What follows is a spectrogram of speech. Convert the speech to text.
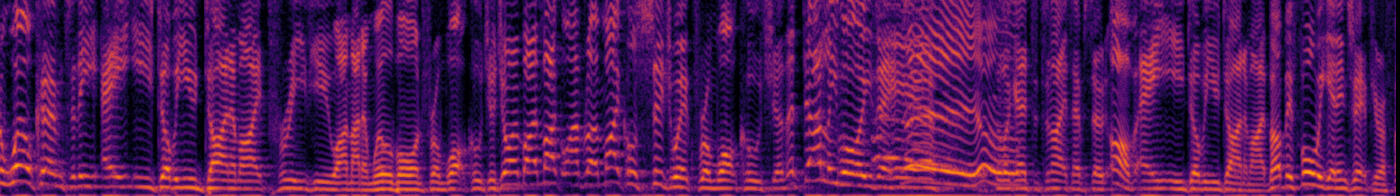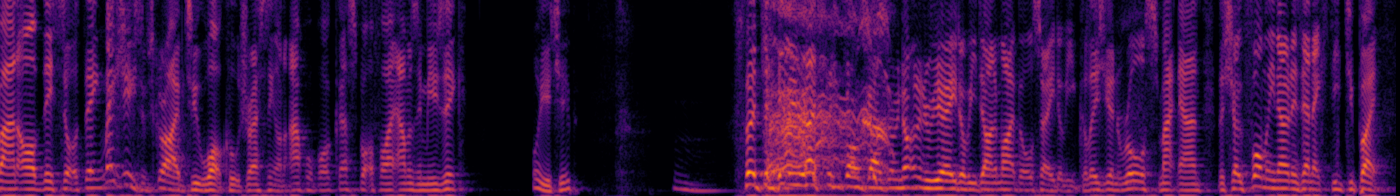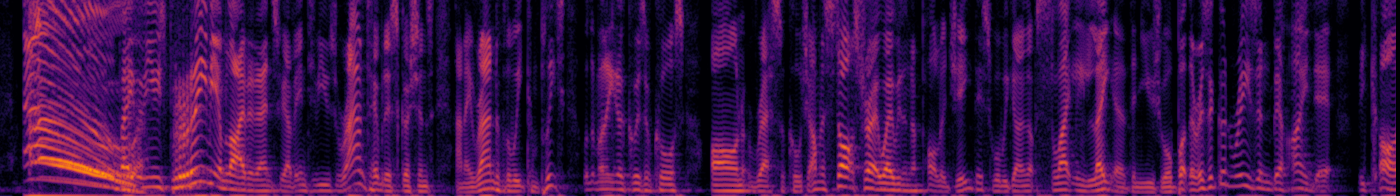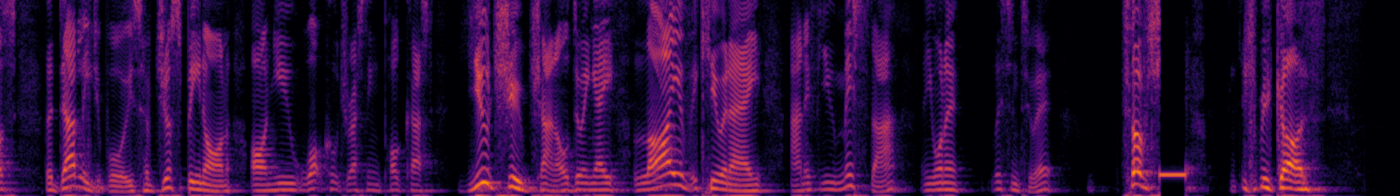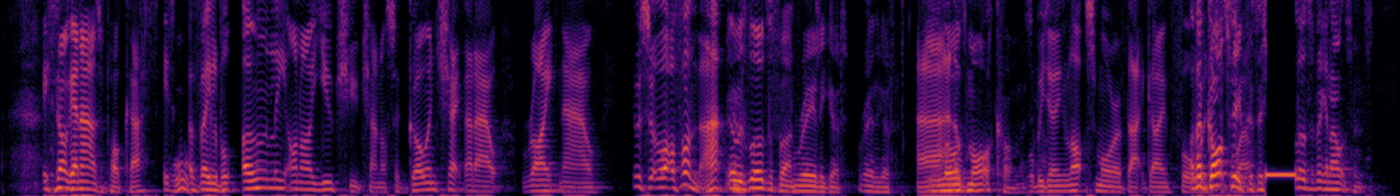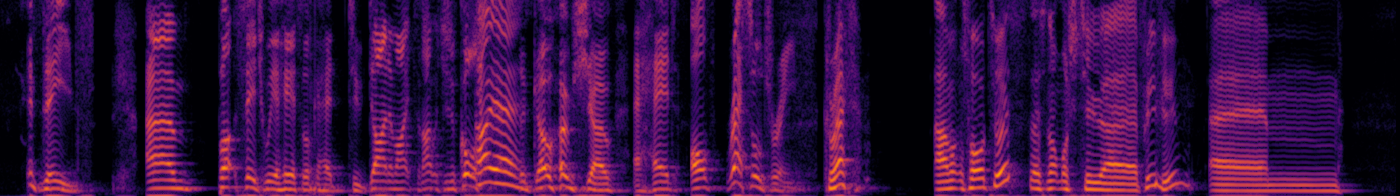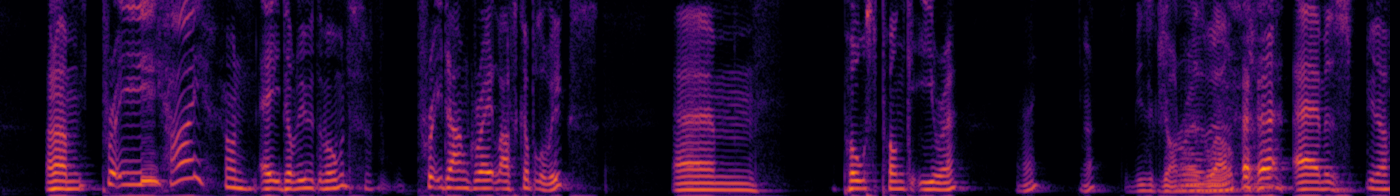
and welcome to the AEW Dynamite preview. I'm Adam Wilbourn from What Culture, joined by Michael Hamflett and Michael Sidgwick from What Culture. The Dadley Boyz are here to look ahead to tonight's episode of AEW Dynamite. But before we get into it, if you're a fan of this sort of thing, make sure you subscribe to What Culture Wrestling on Apple Podcasts, Spotify, Amazon Music, or YouTube. Hmm. For Daily Wrestling Podcast, where we not only review AEW Dynamite, but also AEW Collision, Raw, SmackDown, the show formerly known as NXT 2.0. Oh! Pay per views, premium live events. We have interviews, roundtable discussions, and a round of the week complete with the Money Go quiz, of course, on Wrestle Culture. I'm going to start straight away with an apology. This will be going up slightly later than usual, but there is a good reason behind it because the Dadley Boyz have just been on our new What Culture Wrestling podcast YouTube channel doing a live Q&A. And if you missed that and you want to listen to it, tough because it's not getting out as a podcast. It's available only on our YouTube channel. So go and check that out right now. It was a lot of fun, that. It was loads of fun. Really good, really good. Uh, Loads more to come. As We'll well. be doing lots more of that going forward. And they've got as to well. because there's loads of big announcements. Indeed. Um, but Sidge, we are here to look ahead to Dynamite tonight, which is, of course, Oh, yeah. the go home show ahead of Wrestle Dream. Correct. I'm looking forward to it. There's not much to uh, preview. Um, and I'm pretty high on AEW at the moment. Pretty damn great last couple of weeks. Um, Post punk era. Right? Yeah. It's a music genre as well. um, is, you know,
